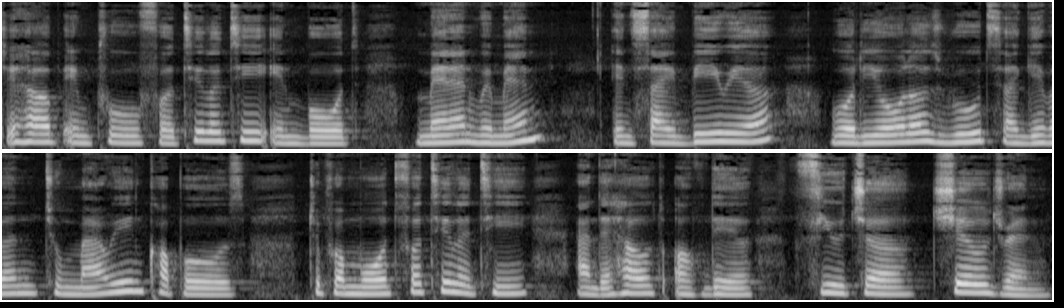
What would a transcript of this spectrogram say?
to help improve fertility in both men and women. In Siberia, Rhodiola's roots are given to marrying couples to promote fertility and the health of their future children.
